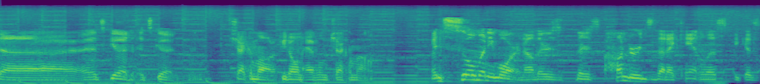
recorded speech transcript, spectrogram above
uh, it's good. It's good. Check them out. If you don't have them, check them out. And so many more. Now there's there's hundreds that I can't list because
